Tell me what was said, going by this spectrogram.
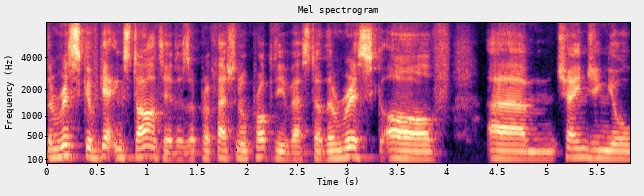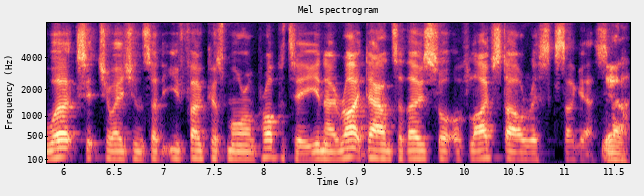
the risk of getting started as a professional property investor, the risk of um, changing your work situation so that you focus more on property, you know, right down to those sort of lifestyle risks, I guess. Yeah.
